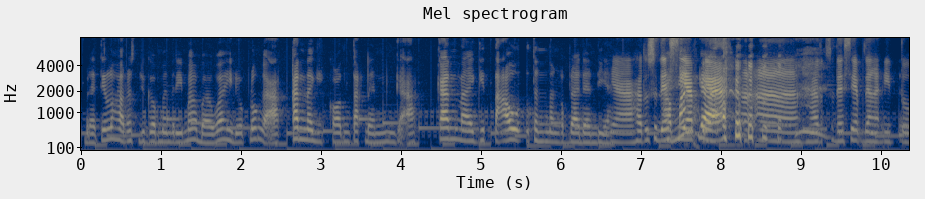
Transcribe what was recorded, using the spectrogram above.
berarti lo harus juga menerima bahwa hidup lo nggak akan lagi kontak dan nggak akan lagi tahu tentang keberadaan dia Ya harus sudah Aman siap nggak? ya. Ha-ha, harus sudah siap dengan itu.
